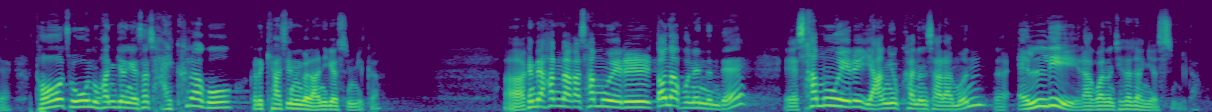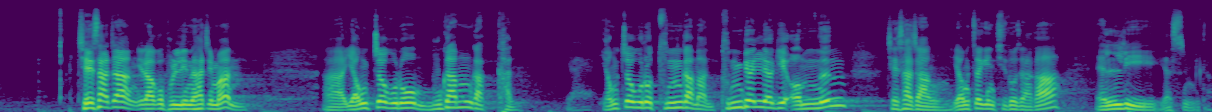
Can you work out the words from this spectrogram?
예, 더 좋은 환경에서 잘 크라고 그렇게 하시는 것 아니겠습니까? 아, 근데 한나가 사무엘을 떠나 보냈는데 예, 사무엘을 양육하는 사람은 엘리라고 하는 제사장이었습니다. 제사장이라고 불리는 하지만 아, 영적으로 무감각한, 예, 영적으로 둔감한 분별력이 없는 제사장, 영적인 지도자가 엘리였습니다.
